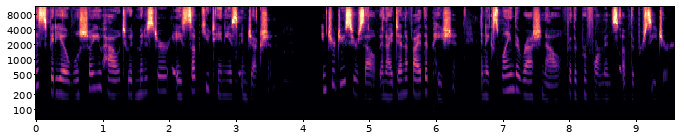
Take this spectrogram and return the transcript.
This video will show you how to administer a subcutaneous injection. Introduce yourself and identify the patient and explain the rationale for the performance of the procedure.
